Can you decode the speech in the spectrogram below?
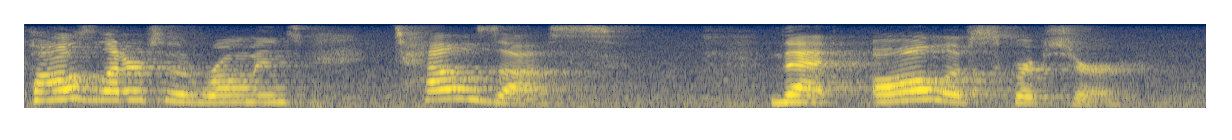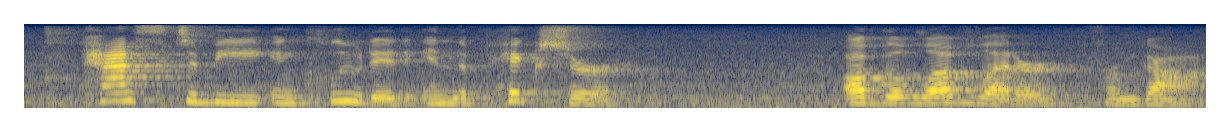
Paul's letter to the Romans tells us that all of Scripture has to be included in the picture of the love letter from God.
